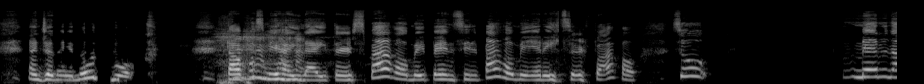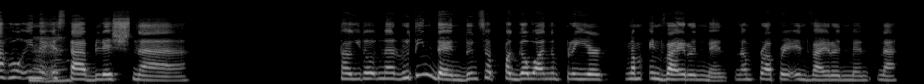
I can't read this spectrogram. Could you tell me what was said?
Andiyan na yung notebook, tapos may highlighters pa ako, may pencil pa ako, may eraser pa ako. So meron akong Mm. ine-establish na tawag dito, na routine din dun sa paggawa ng prayer ng environment, ng proper environment na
